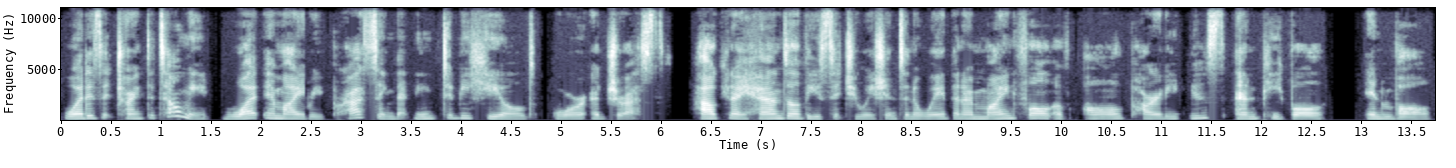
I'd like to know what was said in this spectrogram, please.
What is it trying to tell me? What am I repressing that need to be healed or addressed? How can I handle these situations in a way that I'm mindful of all parties and people involved?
